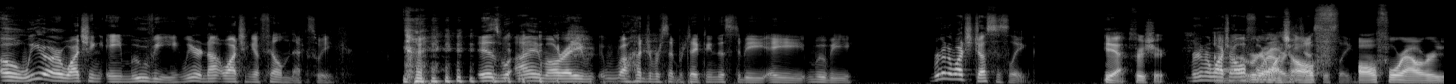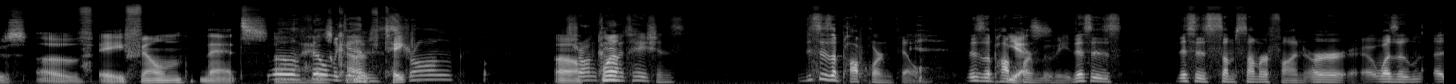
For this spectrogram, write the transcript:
Oh, we are watching a movie. We are not watching a film next week. Is I am already 100% predicting this to be a movie. We're gonna watch Justice League. yeah, for sure. We're gonna watch Uh, all we're four gonna hours watch all of Justice f- all four hours of a film that Well, uh, film has kind of take strong, oh, strong well, connotations. This is a popcorn film. This is a popcorn Yes. movie. This is this is some summer fun, or was it uh,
